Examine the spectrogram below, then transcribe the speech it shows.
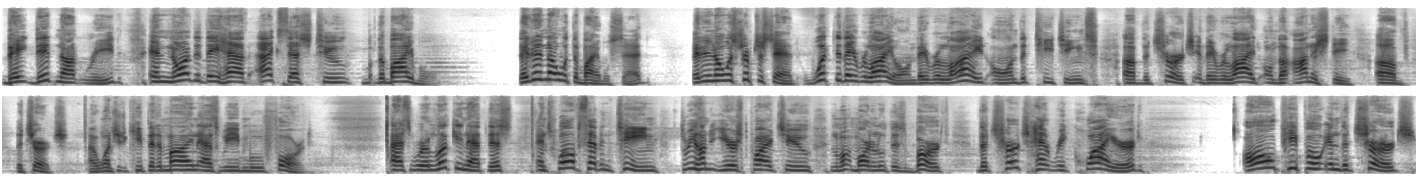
They did not read, and nor did they have access to the Bible. They didn't know what the Bible said. They didn't know what Scripture said. What did they rely on? They relied on the teachings of the church and they relied on the honesty of the church. I want you to keep that in mind as we move forward. As we're looking at this, in 1217, 300 years prior to Martin Luther's birth, the church had required all people in the church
